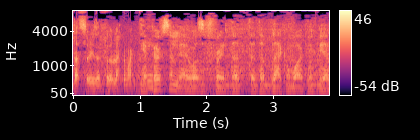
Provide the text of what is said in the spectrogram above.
that's the reason for the black and white. Yeah, mm. personally, I was afraid that the, the black and white would be a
